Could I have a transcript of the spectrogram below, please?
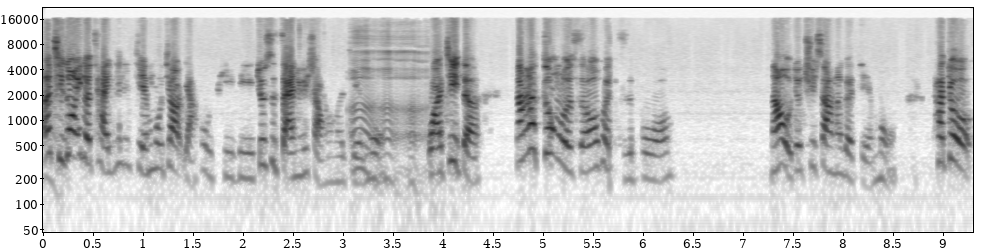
那其中一个财经节目叫雅虎 TV，就是宅女小红的节目，嗯嗯嗯，我还记得。然后他中午的时候会直播，然后我就去上那个节目。他就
